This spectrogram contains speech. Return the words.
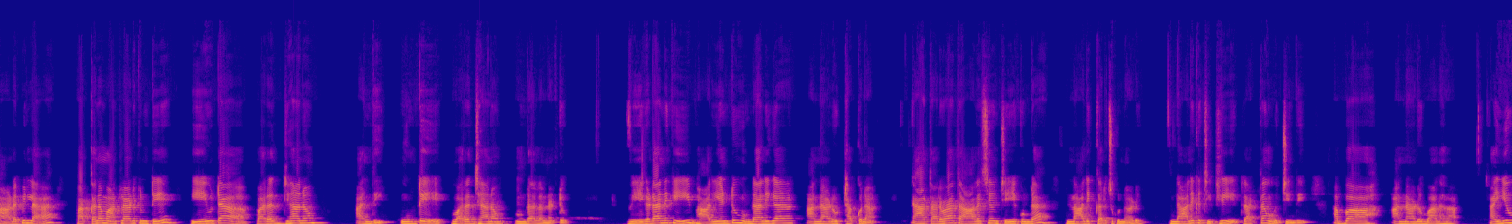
ఆడపిల్ల పక్కన మాట్లాడుతుంటే ఏమిటా పరధ్యానం? అంది. ఉంటే వరధ్యానం ఉండాలన్నట్టు. వేగడానికి భార్య అంటూ ఉండాలిగా అన్నాడు ఠక్కున. ఆ తర్వాత ఆలస్యం చేయకుండా నాలిక కరుచుకున్నాడు. నాలిక చిట్లి రక్తం వచ్చింది. అబ్బా! అన్నాడు బాధగా. అయ్యో!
